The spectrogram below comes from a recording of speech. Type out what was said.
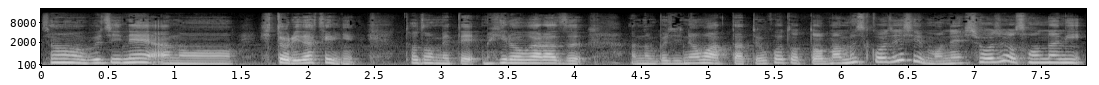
そう無事ねあの1人だけにとどめて広がらずあの無事に終わったということと、まあ、息子自身もね症状そんなに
